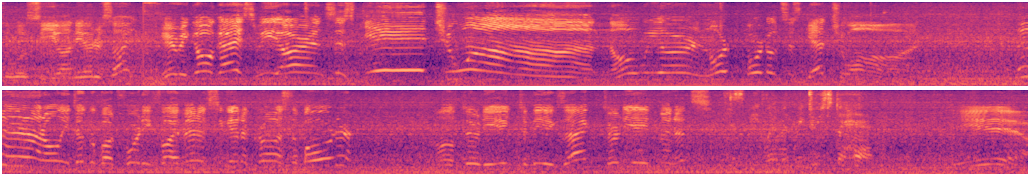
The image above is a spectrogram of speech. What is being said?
So we'll see you on the other side. Here we go, guys. We are in Saskatchewan. No, we are in North Portal, Saskatchewan. It only took about 45 minutes to get across the border. Well, 38 to be exact. 38 minutes. Speed limit reduced ahead. Yeah.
